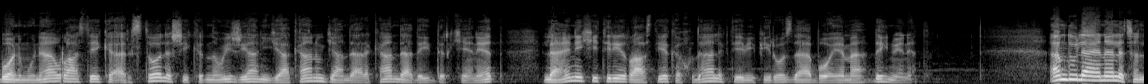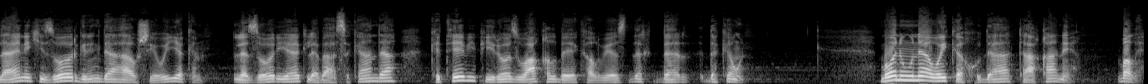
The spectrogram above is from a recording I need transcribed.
بۆ نموونە ئەو ڕاستیەی کە ئەرستۆ لە شیکردنەوەی ژیانی گیاکان و گیاندارەکاندا دەیدرکێنێت، لایەنێکی تری ڕاستیە کە خودا لە کتێبی پیرۆزدا بۆ ئێمە دەینوێنێت. ئەم دوو لایەنە لە چەند لایەنێکی زۆر گرنگدا هاوشێوەی یەکن. لە زۆر یەک لە باسەکاندا کتێبی پیرۆز و عەقڵ بە یەک هەڵوێست دەردەکەون. بۆ نموونە ئەوەی کە خودا تاقانەیە. بەڵێ.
